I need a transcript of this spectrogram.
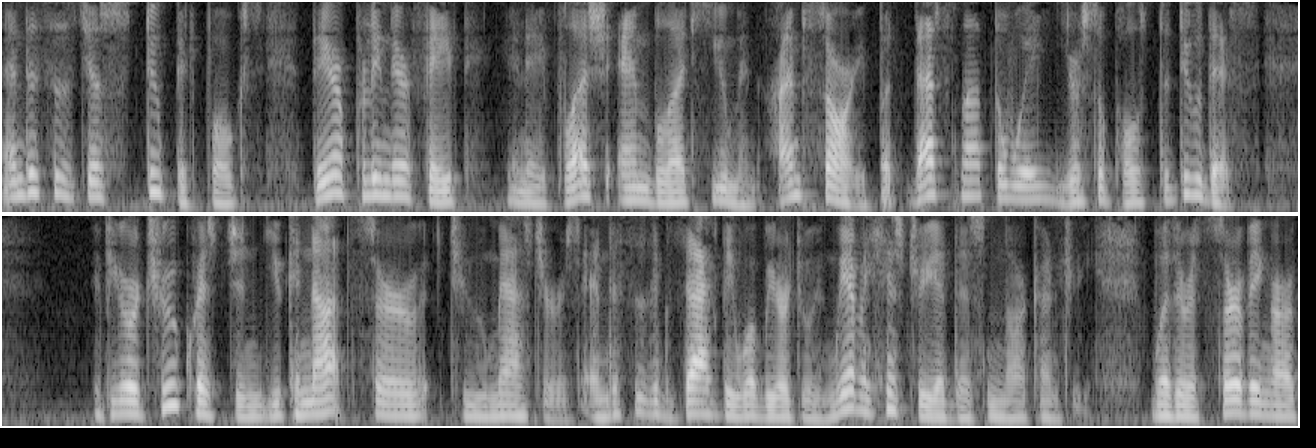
And this is just stupid, folks. They are putting their faith in a flesh and blood human. I'm sorry, but that's not the way you're supposed to do this. If you're a true Christian, you cannot serve two masters, and this is exactly what we are doing. We have a history of this in our country, whether it's serving our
